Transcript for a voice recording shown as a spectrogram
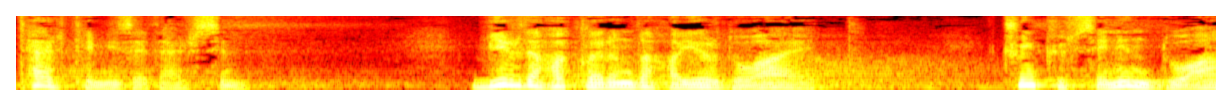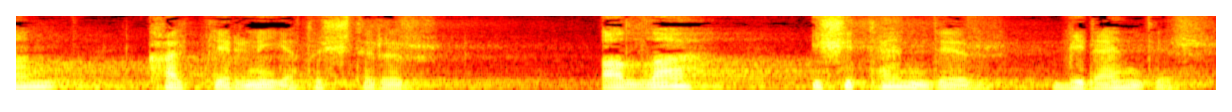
tertemiz edersin.'' Bir de haklarında hayır dua et. Çünkü senin duan kalplerini yatıştırır. Allah işitendir, bilendir.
